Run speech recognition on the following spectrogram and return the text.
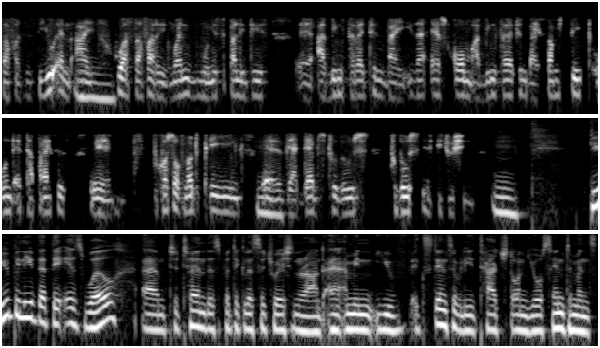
suffers. It's you and I mm. who are suffering when municipalities uh, are being threatened by either Eskom, are being threatened by some state-owned enterprises uh, because of not paying uh, mm. their debts to those to those institutions. Mm. Do you believe that there is will um, to turn this particular situation around? I, I mean, you've extensively touched on your sentiments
